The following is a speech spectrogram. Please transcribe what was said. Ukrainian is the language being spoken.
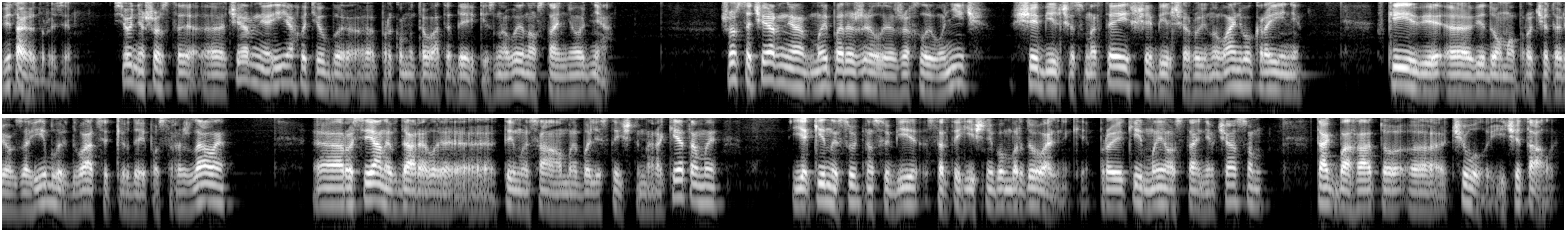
Вітаю, друзі! Сьогодні 6 е, червня, і я хотів би е, прокоментувати деякі з новин останнього дня. 6 червня ми пережили жахливу ніч, ще більше смертей, ще більше руйнувань в Україні. В Києві е, відомо про чотирьох загиблих, 20 людей постраждали. Росіяни вдарили тими самими балістичними ракетами, які несуть на собі стратегічні бомбардувальники, про які ми останнім часом так багато е, чули і читали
